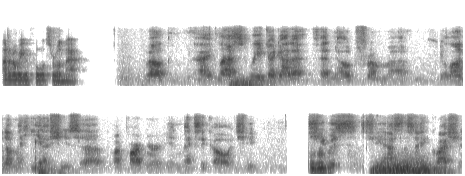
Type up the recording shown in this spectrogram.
I don't know what your thoughts are on that. Well, I, last week I got a, a note from uh, Yolanda Mejia. She's uh, our partner in Mexico, and she mm-hmm. she was she asked the same question.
